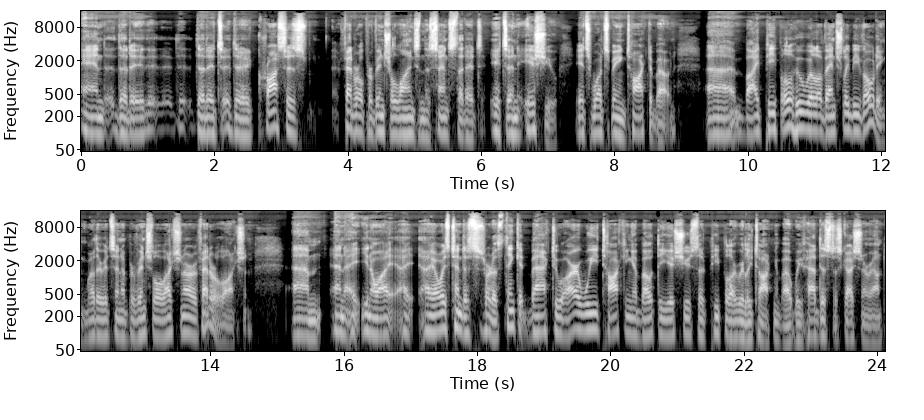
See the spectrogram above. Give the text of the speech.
and that it, that it, it crosses federal provincial lines in the sense that it's it's an issue. It's what's being talked about uh, by people who will eventually be voting, whether it's in a provincial election or a federal election. Um, and I, you know, I, I, I always tend to sort of think it back to: Are we talking about the issues that people are really talking about? We've had this discussion around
